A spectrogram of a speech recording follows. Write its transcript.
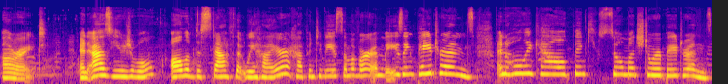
All right. And as usual, all of the staff that we hire happen to be some of our amazing patrons. And holy cow, thank you so much to our patrons.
